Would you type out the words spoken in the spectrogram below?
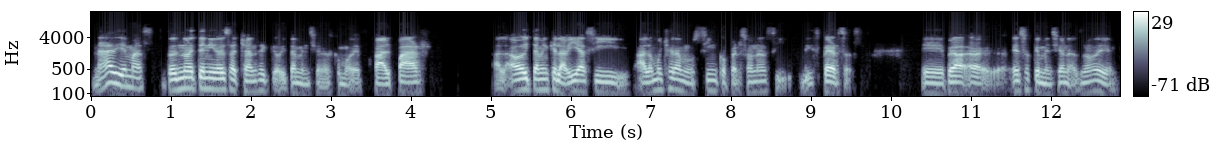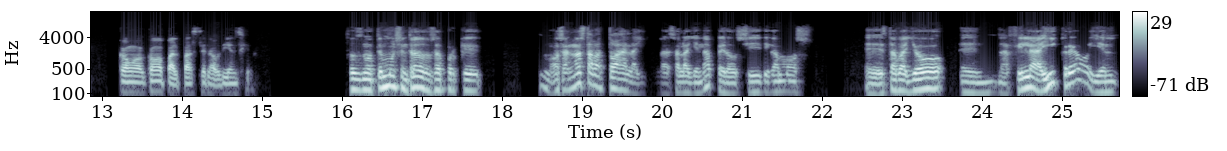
nadie más. Entonces no he tenido esa chance que ahorita mencionas como de palpar. A hoy también que la vi así, a lo mucho éramos cinco personas y dispersas. Eh, pero ah, eso que mencionas, ¿no? De cómo, cómo palpaste la audiencia. Entonces noté muy centrados, o sea, porque, o sea, no estaba toda la, la sala llena, pero sí, digamos, eh, estaba yo en la fila ahí, creo, y en,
